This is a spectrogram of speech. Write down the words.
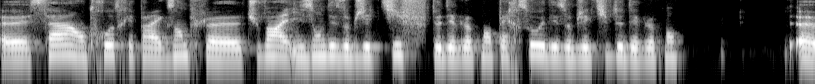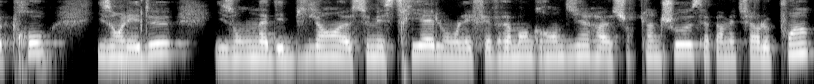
Euh, ça, entre autres, et par exemple, euh, tu vois, ils ont des objectifs de développement perso et des objectifs de développement euh, pro. Ils ont les deux. Ils ont, on a des bilans semestriels où on les fait vraiment grandir sur plein de choses. Ça permet de faire le point.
